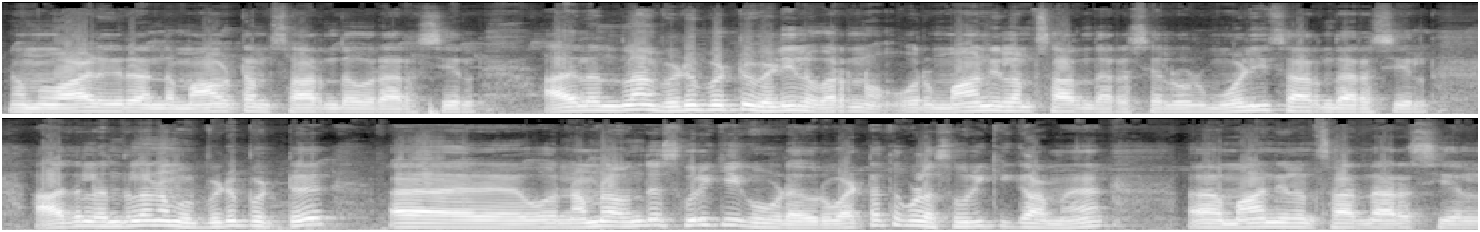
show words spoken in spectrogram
நம்ம வாழ்கிற அந்த மாவட்டம் சார்ந்த ஒரு அரசியல் அதுலேருந்துலாம் விடுபட்டு வெளியில் வரணும். ஒரு மாநிலம் சார்ந்த அரசியல் ஒரு மொழி சார்ந்த அரசியல் அதுலேருந்துலாம் நம்ம விடுபட்டு ஒரு நம்மளை வந்து சுருக்கிக்கூடாது ஒரு வட்டத்துக்குள்ளே சுருக்கிக்காமல் மாநிலம் சார்ந்த அரசியல்.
